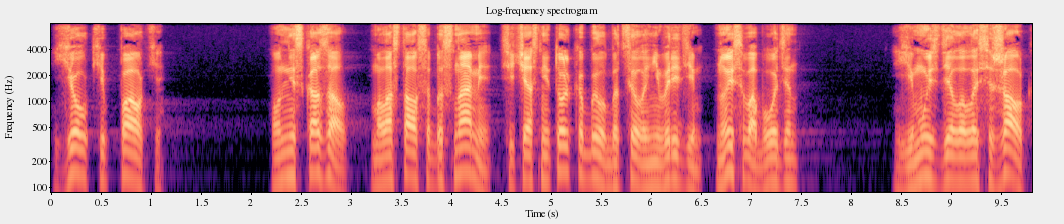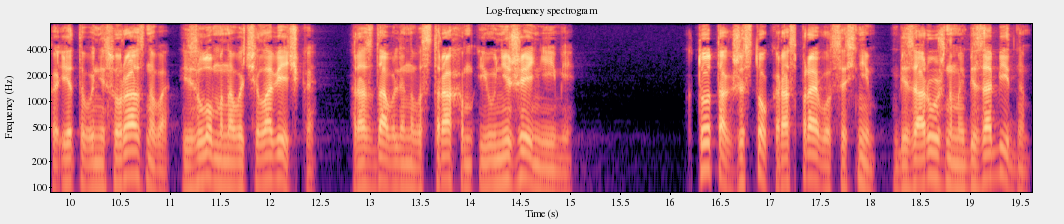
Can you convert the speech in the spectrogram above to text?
елки-палки!» Он не сказал, мол, остался бы с нами, сейчас не только был бы цел и невредим, но и свободен. Ему сделалось жалко этого несуразного, изломанного человечка, раздавленного страхом и унижениями. Кто так жестоко расправился с ним, безоружным и безобидным?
